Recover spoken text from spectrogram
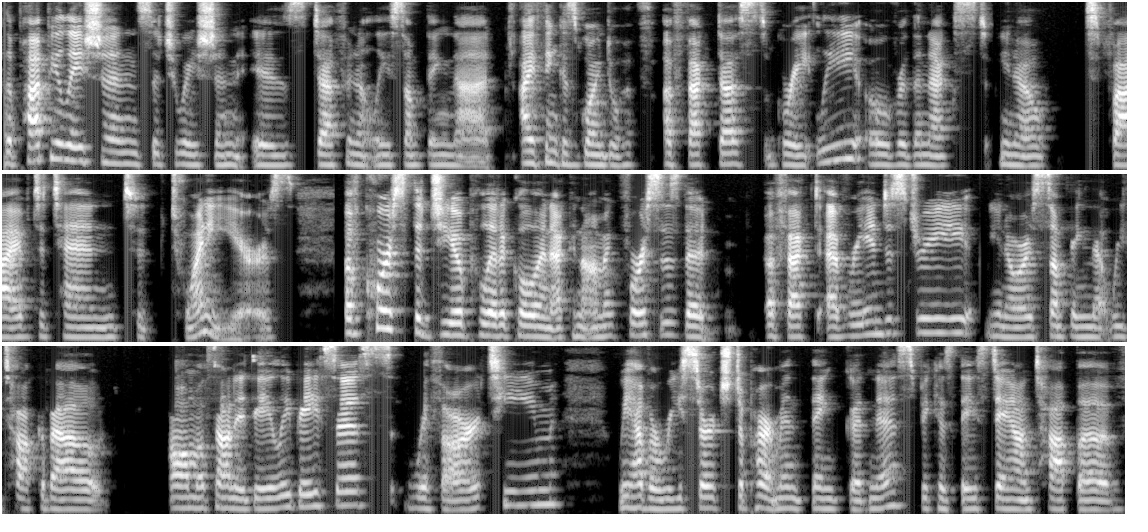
the population situation is definitely something that i think is going to affect us greatly over the next you know 5 to 10 to 20 years of course the geopolitical and economic forces that affect every industry, you know, is something that we talk about almost on a daily basis with our team. We have a research department, thank goodness, because they stay on top of,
